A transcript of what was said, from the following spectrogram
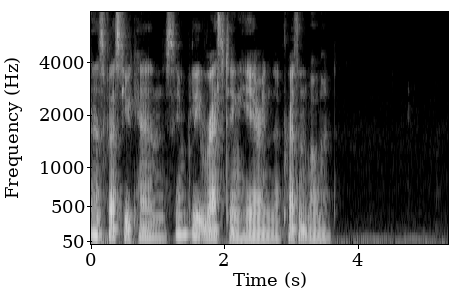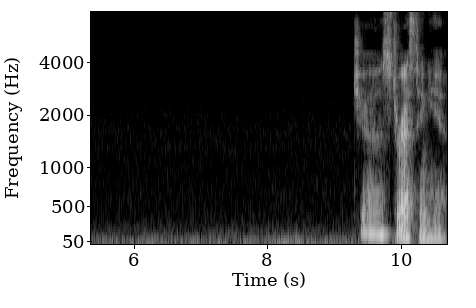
As best you can, simply resting here in the present moment. Just resting here.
